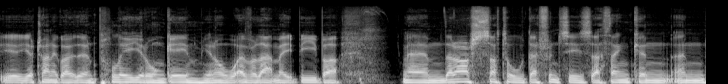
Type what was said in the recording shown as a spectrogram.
you- you're trying to go out there and play your own game, you know, whatever that might be. But um, there are subtle differences, I think, in, in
